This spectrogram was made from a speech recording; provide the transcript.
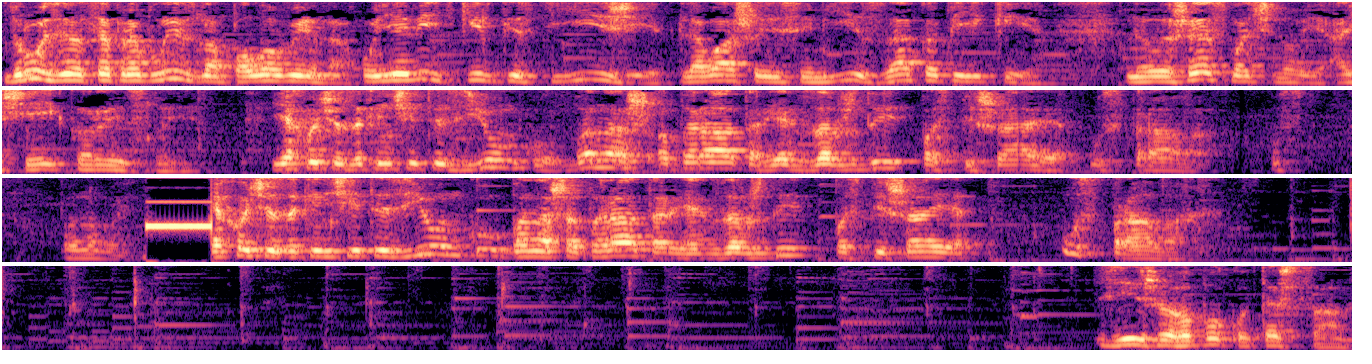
Друзі, це приблизно половина. Уявіть кількість їжі для вашої сім'ї за копійки. Не лише смачної, а ще й корисної. Я хочу закінчити зйомку, бо наш оператор, як завжди, поспішає у стравах. Ус- Панове. Я хочу закінчити зйомку, бо наш оператор, як завжди, поспішає у справах. З іншого боку, те ж саме.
